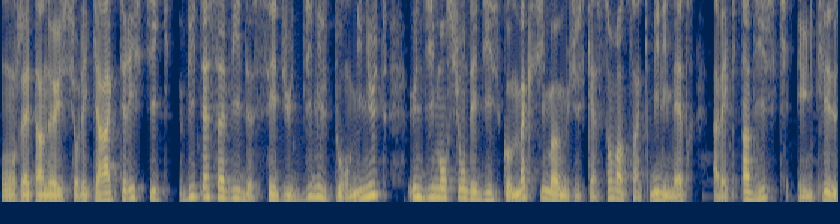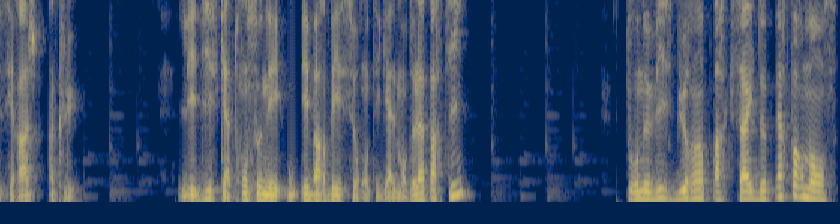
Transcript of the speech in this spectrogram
On jette un œil sur les caractéristiques, vitesse à vide c'est du 10 000 tours minute, une dimension des disques au maximum jusqu'à 125 mm avec un disque et une clé de serrage inclus. Les disques à tronçonner ou ébarber seront également de la partie, Tournevis Burin Parkside Performance,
